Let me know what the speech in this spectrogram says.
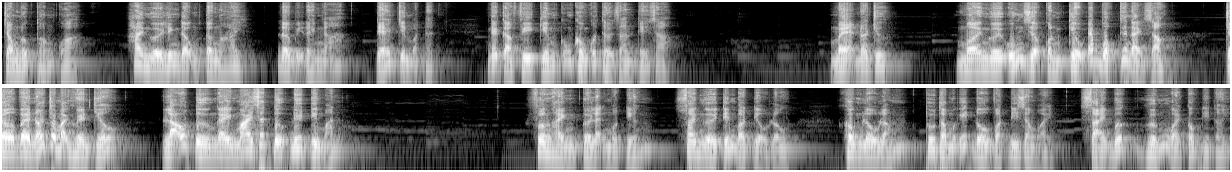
Trong lúc thoáng qua, Hai người linh động tầng 2 Đều bị đánh ngã, Té trên mặt đất. Ngay cả phi kiếm cũng không có thời gian tế ra. Mẹ nói chứ, Mời người uống rượu còn kiểu ép buộc thế này sao? Trở về nói cho Mạnh Huyền Chiếu. Lão tử ngày mai sẽ tự đi tìm hắn. Phương Hành cười lạnh một tiếng, Xoay người tiến vào tiểu lâu. Không lâu lắm, Thu thập một ít đồ vật đi ra ngoài, Xài bước hướng ngoài cốc đi tới.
